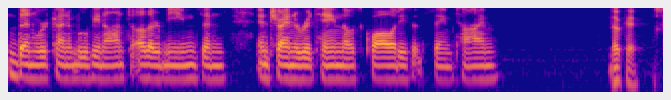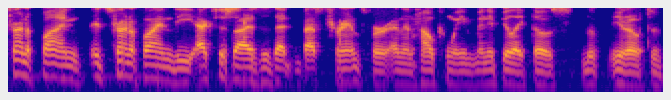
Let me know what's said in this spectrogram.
then we're kind of moving on to other means and and trying to retain those qualities at the same time. Okay. It's trying to find it's trying to find the exercises that best transfer and then how can we manipulate those you know to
